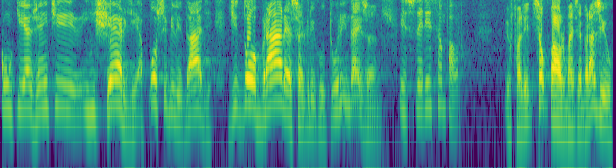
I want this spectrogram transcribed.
com que a gente enxergue a possibilidade de dobrar essa agricultura em 10 anos. Isso seria em São Paulo? Eu falei de São Paulo, mas é Brasil.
